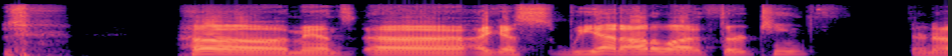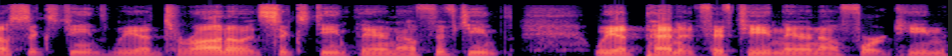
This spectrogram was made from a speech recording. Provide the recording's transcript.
oh man, uh, I guess we had Ottawa at 13th. They're now 16th. We had Toronto at 16th. They are now 15th. We had Penn at 15. They are now 14.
